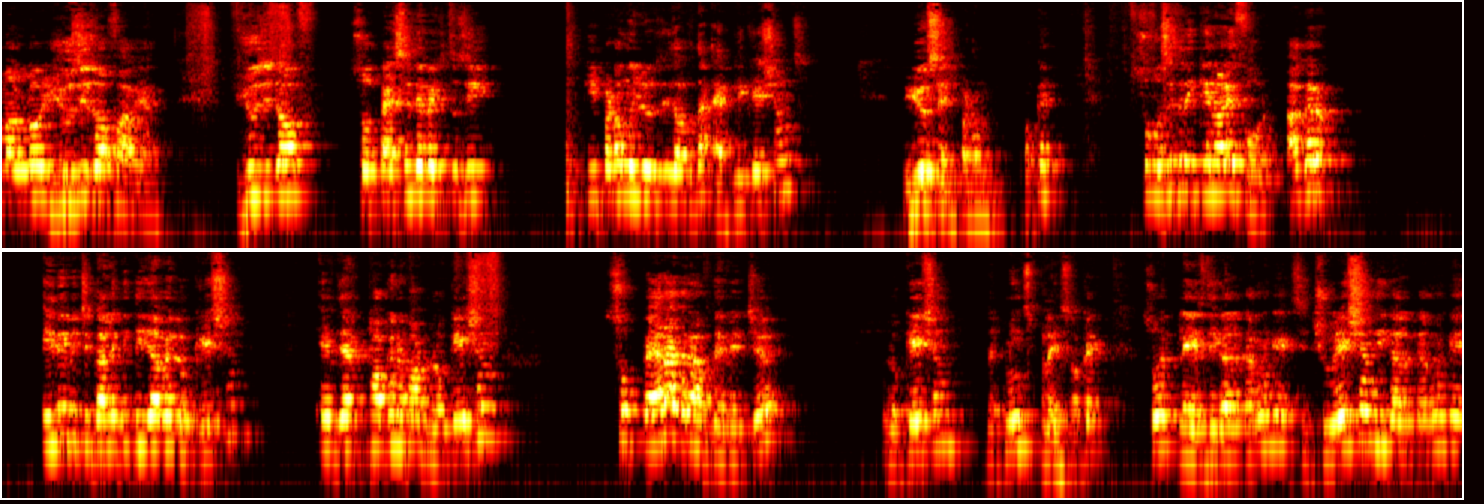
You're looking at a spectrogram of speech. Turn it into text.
ਮੰਨ ਲਓ ਯੂਜ਼ਸ ਆਫ ਆ ਗਿਆ। ਯੂਜ਼ਸ ਆਫ ਸੋ ਪੈਸੇ ਦੇ ਵਿੱਚ ਤੁਸੀਂ ਕੀ ਪੜੋਗੇ uses of the applications usage ਪੜੋਗੇ ਓਕੇ ਸੋ ਉਸੇ ਤਰੀਕੇ ਨਾਲ ਇਹ 4 ਅਗਰ ਇਹਦੇ ਵਿੱਚ ਗੱਲ ਕੀਤੀ ਜਾਵੇ location if they are talking about location so paragraph ਦੇ ਵਿੱਚ location that means place okay so ਇਹ ਪਲੇਸ ਦੀ ਗੱਲ ਕਰਨਗੇ ਸਿਚੁਏਸ਼ਨ ਦੀ ਗੱਲ ਕਰਨਗੇ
